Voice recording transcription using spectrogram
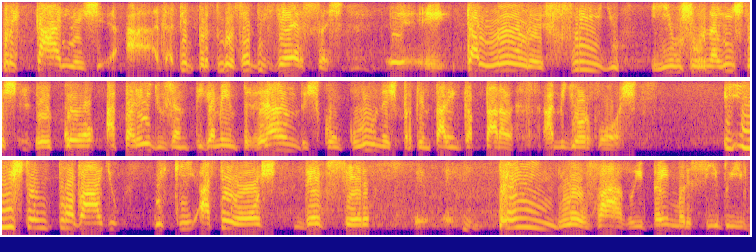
precárias, a, a temperaturas adversas, calor, eh, frio, e os jornalistas eh, com aparelhos antigamente grandes, com colunas para tentarem captar a, a melhor voz. E, isto é um trabalho que até hoje deve ser bem louvado e bem merecido e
